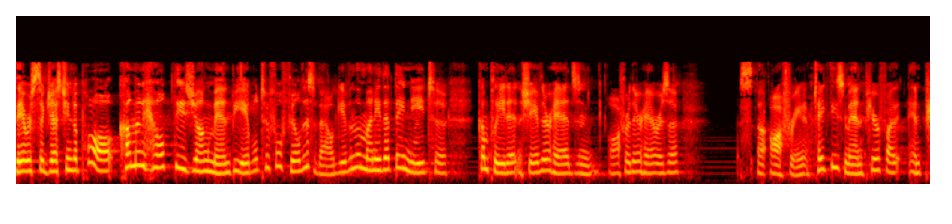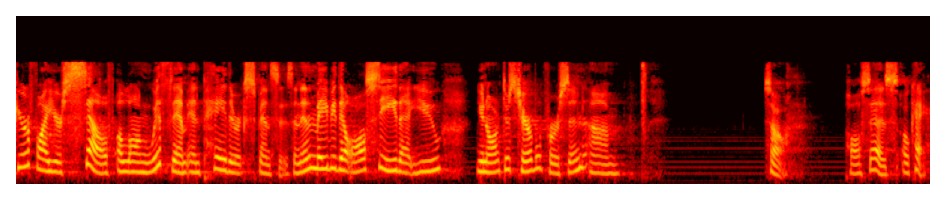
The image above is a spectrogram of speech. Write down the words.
they were suggesting to Paul, come and help these young men be able to fulfill this vow, give them the money that they need to complete it and shave their heads and offer their hair as a uh, offering. Take these men, purify and purify yourself along with them and pay their expenses. And then maybe they'll all see that you, you know, aren't this terrible person. Um, so, Paul says, okay.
